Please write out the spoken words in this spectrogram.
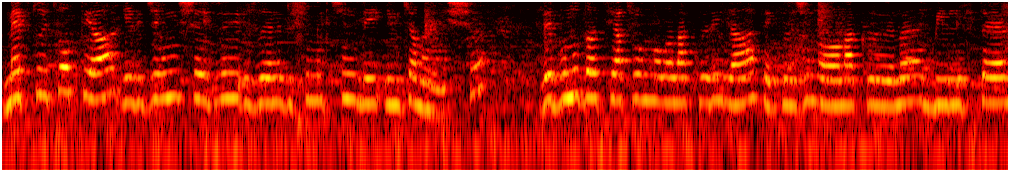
Map to Utopia geleceğin şehri üzerine düşünmek için bir imkan arayışı ve bunu da tiyatronun olanaklarıyla teknolojinin olanaklarını birlikte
